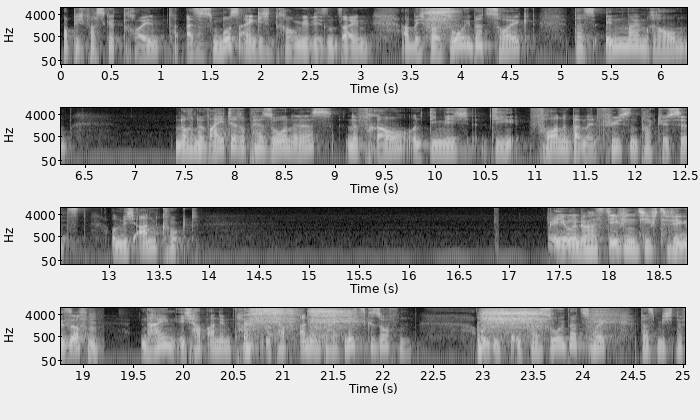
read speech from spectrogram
ob ich was geträumt habe. Also es muss eigentlich ein Traum gewesen sein. Aber ich war so überzeugt, dass in meinem Raum noch eine weitere Person ist, eine Frau, und die mich, die vorne bei meinen Füßen praktisch sitzt und mich anguckt. Junge, du hast definitiv zu viel gesoffen. Nein, ich habe an dem Tag, ich habe an dem Tag nichts gesoffen. Und ich, ich war so überzeugt, dass mich eine,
